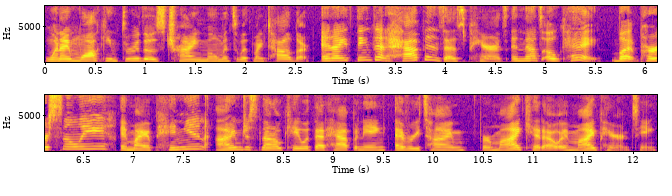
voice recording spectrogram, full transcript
when I'm walking through those trying moments with my toddler. And I think that happens as parents, and that's okay. But personally, in my opinion, I'm just not okay with that happening every time for my kiddo and my parenting.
